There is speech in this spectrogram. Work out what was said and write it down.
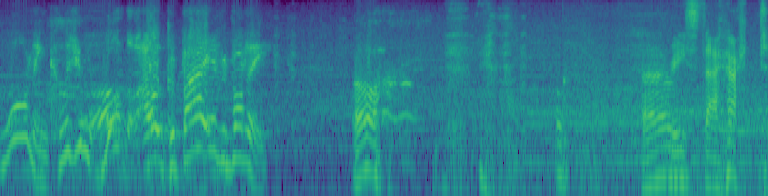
Warning, collision. What the- Oh, goodbye, everybody. Oh. um, Restart.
